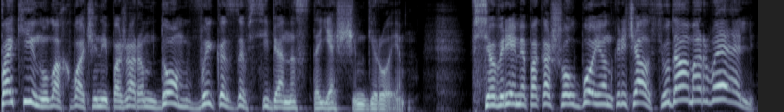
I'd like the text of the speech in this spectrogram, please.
покинул охваченный пожаром дом, выказав себя настоящим героем. Все время, пока шел бой, он кричал «Сюда, Марвель!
